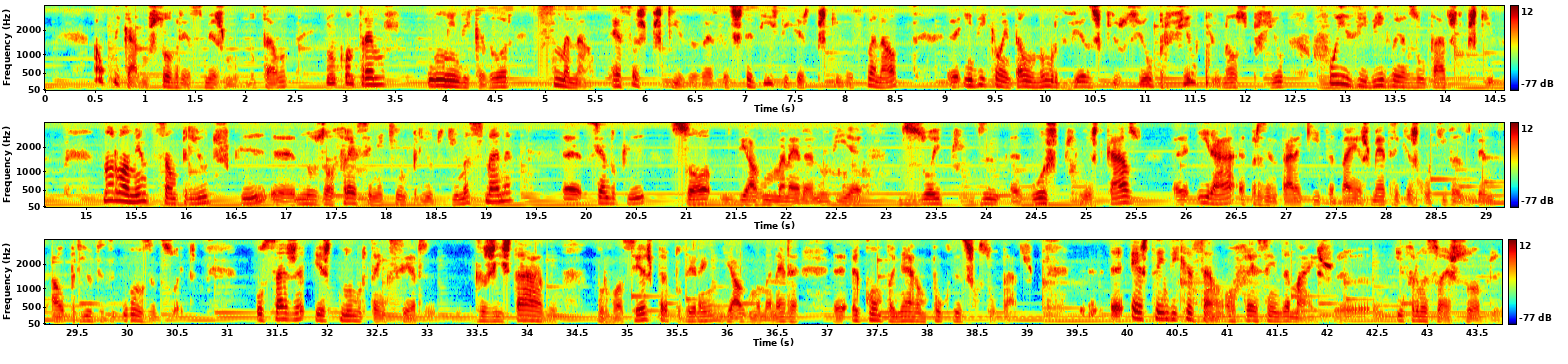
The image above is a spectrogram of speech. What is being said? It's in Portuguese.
Ao clicarmos sobre esse mesmo botão, encontramos um indicador semanal. Essas pesquisas, essas estatísticas de pesquisa semanal, indicam então o número de vezes que o seu perfil, que o nosso perfil, foi exibido em resultados de pesquisa. Normalmente são períodos que uh, nos oferecem aqui um período de uma semana, uh, sendo que só, de alguma maneira, no dia 18 de agosto, neste caso, uh, irá apresentar aqui também as métricas relativamente ao período de 11 a 18. Ou seja, este número tem que ser registado por vocês para poderem, de alguma maneira, acompanhar um pouco desses resultados. Esta indicação oferece ainda mais informações sobre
